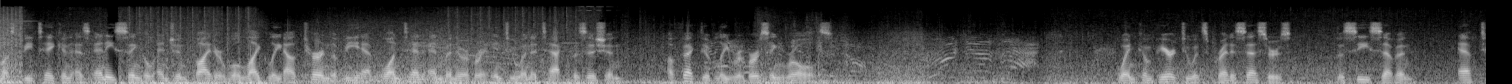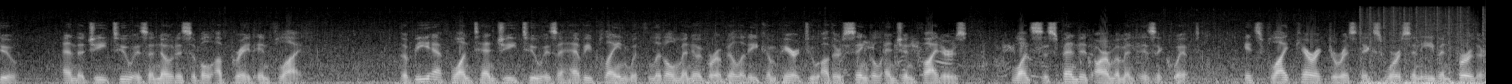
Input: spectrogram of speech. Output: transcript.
must be taken as any single-engine fighter will likely outturn the Bf-110 and maneuver into an attack position, effectively reversing roles. When compared to its predecessors, the C-7, F-2, and the G2 is a noticeable upgrade in flight. The Bf-110G2 is a heavy plane with little maneuverability compared to other single-engine fighters, once suspended armament is equipped, its flight characteristics worsen even further.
